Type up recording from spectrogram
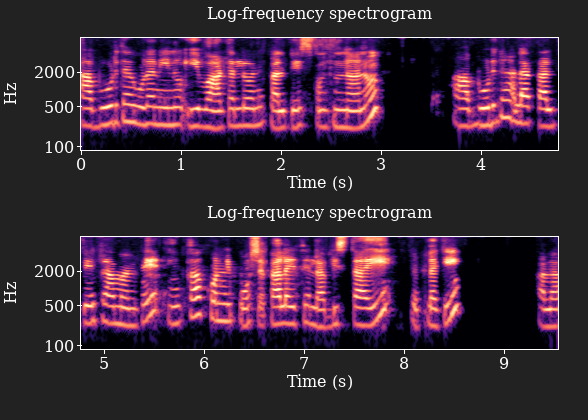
ఆ బూడిద కూడా నేను ఈ వాటర్లోనే కలిపేసుకుంటున్నాను. ఆ బూడిద అలా కలిపేసామంటే ఇంకా కొన్ని పోషకాలు అయితే లభిస్తాయి చెట్లకి. అలా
